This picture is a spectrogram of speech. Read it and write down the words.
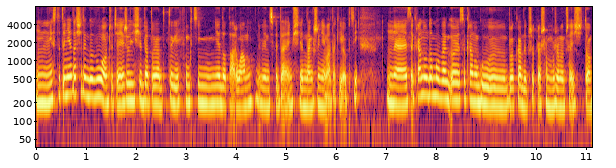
Mm, Niestety nie da się tego wyłączyć, a jeżeli się da, to ja do tej funkcji nie dotarłam, więc wydaje mi się jednak, że nie ma takiej opcji. E, Z ekranu domowego, z ekranu blokady, przepraszam, możemy przejść do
